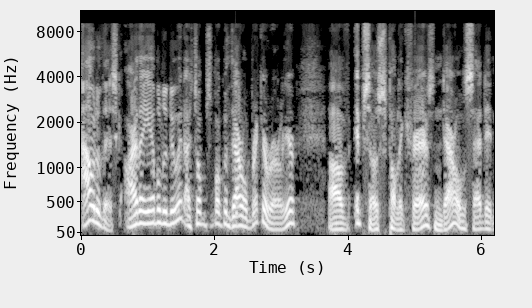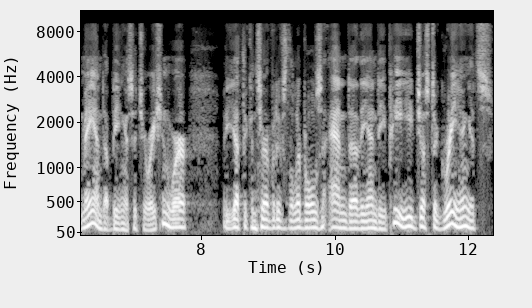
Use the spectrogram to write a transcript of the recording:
out of this? Are they able to do it? I spoke with Darrell Bricker earlier of Ipsos Public Affairs, and Darrell said it may end up being a situation where you get the Conservatives, the Liberals, and uh, the NDP just agreeing it's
